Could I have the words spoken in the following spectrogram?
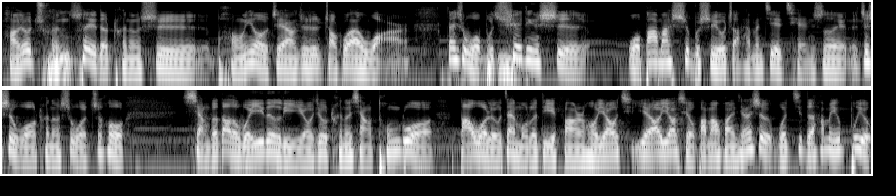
好像就纯嗯粹的可能是朋友这样，就是找过来玩儿，但是我不确定是我爸妈是不是有找他们借钱之类的，这是我可能是我之后。想得到的唯一的理由，就可能想通过把我留在某个地方，然后要求要要求我爸妈还钱，但是我记得他们又不有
